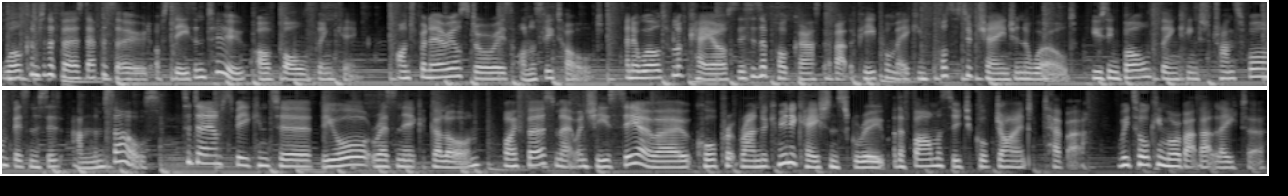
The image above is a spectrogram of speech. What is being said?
Welcome to the first episode of season two of Bold Thinking entrepreneurial stories honestly told. In a world full of chaos, this is a podcast about the people making positive change in the world, using bold thinking to transform businesses and themselves. Today I'm speaking to Lior Resnick Galon, who I first met when she's COO, Corporate Brand and Communications Group at the pharmaceutical giant Teva. We'll be talking more about that later.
